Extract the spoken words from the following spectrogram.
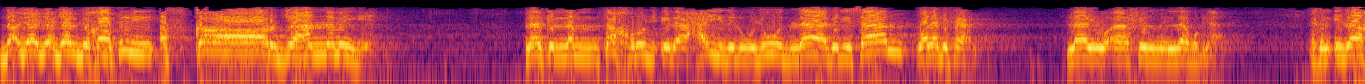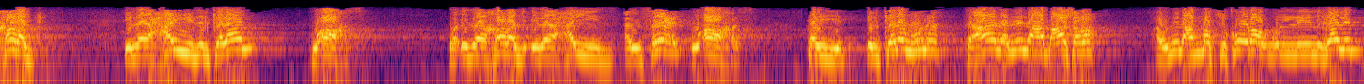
جاء بخاطري أفكار جهنمية. لكن لم تخرج إلى حيز الوجود لا بلسان ولا بفعل. لا يؤاخذني الله بها. لكن إذا خرج إلى حيز الكلام وآخذ. وإذا خرج إلى حيز الفعل وآخذ. طيب الكلام هنا تعال نلعب عشرة أو نلعب ماتش كورة واللي ينغلب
